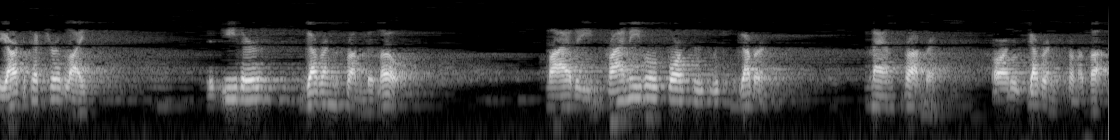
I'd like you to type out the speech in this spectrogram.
The architecture of life is either governed from below by the primeval forces which govern man's progress, or it is governed from above.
